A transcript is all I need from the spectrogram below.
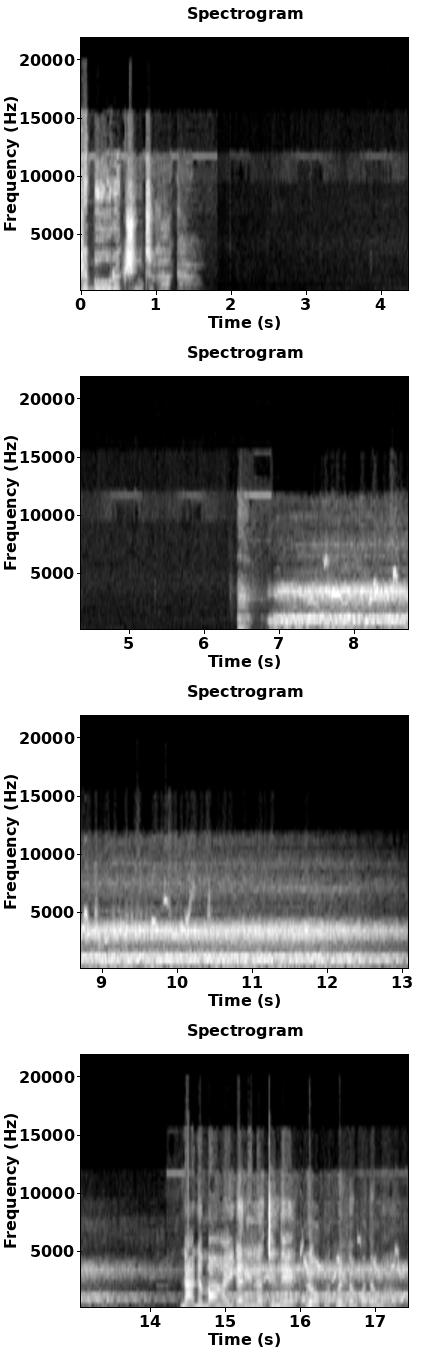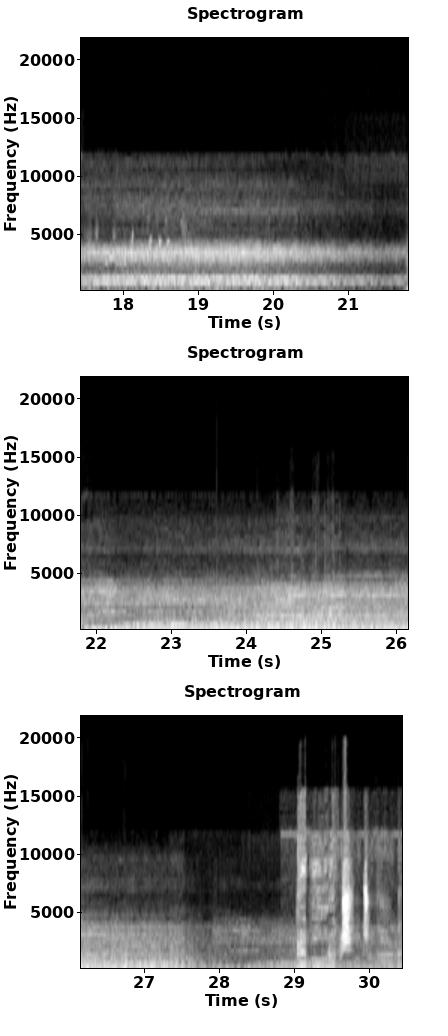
ప్రభువు రక్షించుగాక. నానమ్మ అయ్యగారు ఇల్లొచ్చిందే. లోపలికి వెళ్దాం పదమ్మా. రక్షించుగాక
